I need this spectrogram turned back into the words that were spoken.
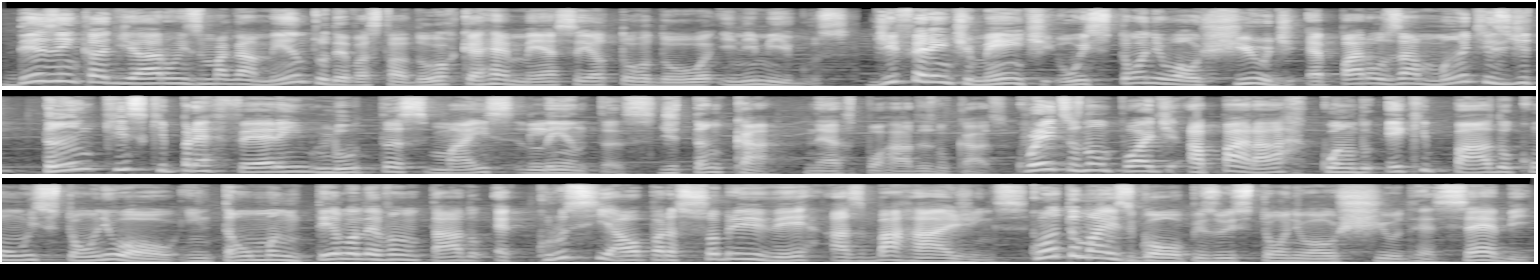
desencadear um esmagamento devastador que arremessa e atordoa inimigos. Diferentemente, o Stonewall Shield é para os amantes de tanques que preferem lutas mais lentas, de tancar né, as porradas no caso. Kratos não pode aparar quando equipado com o Stonewall, então mantê-lo levantado é crucial para sobreviver às barragens. Quanto mais golpes o Stonewall Shield recebe,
